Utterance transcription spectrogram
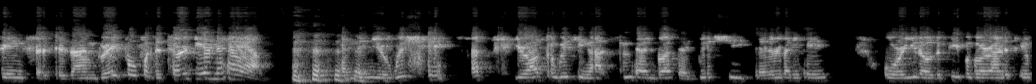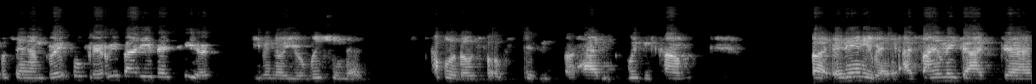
things such as, I'm grateful for the turkey and the ham. and then you're wishing, you're also wishing Aunt Sue hadn't brought that dish sheet that everybody hates. Or, you know, the people go around the table saying, I'm grateful for everybody that's here, even though you're wishing that a couple of those folks didn't or hadn't, wouldn't come. But at any rate, I finally got uh,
